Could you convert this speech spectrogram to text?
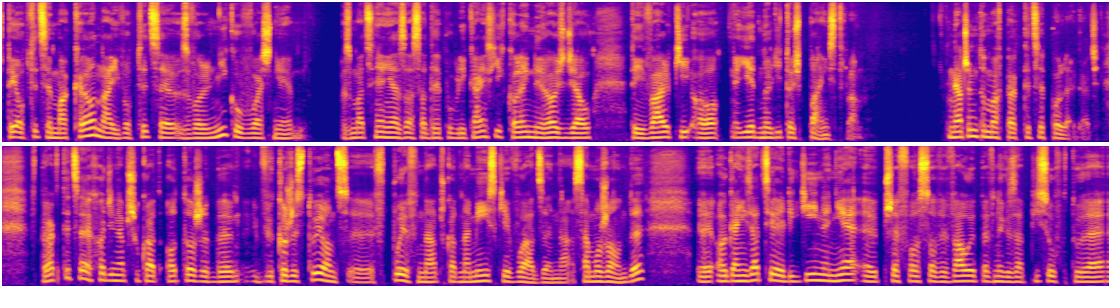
w tej optyce Macrona i w optyce zwolenników właśnie wzmacniania zasad republikańskich, kolejny rozdział tej walki o jednolitość państwa. Na czym to ma w praktyce polegać? W praktyce chodzi na przykład o to, żeby wykorzystując e, wpływ na, przykład na miejskie władze, na samorządy, e, organizacje religijne nie e, przeforsowywały pewnych zapisów, które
